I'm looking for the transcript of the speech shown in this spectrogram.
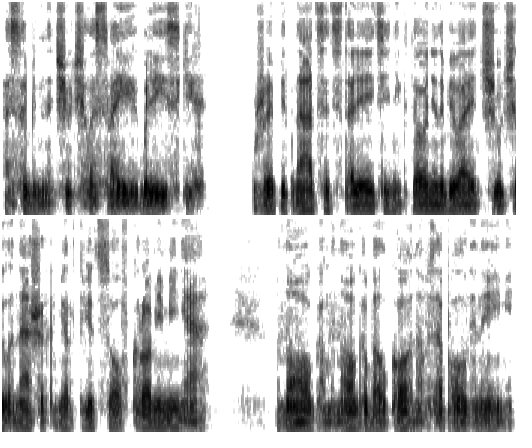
особенно чучела своих близких. Уже пятнадцать столетий никто не набивает чучела наших мертвецов, кроме меня. Много-много балконов заполнены ими,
